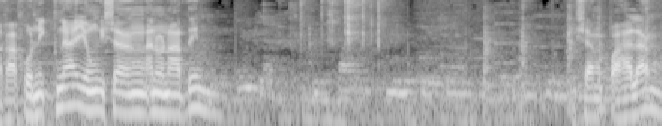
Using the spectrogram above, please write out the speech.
Nakakunik na yung isang ano natin. Isang pahalang.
